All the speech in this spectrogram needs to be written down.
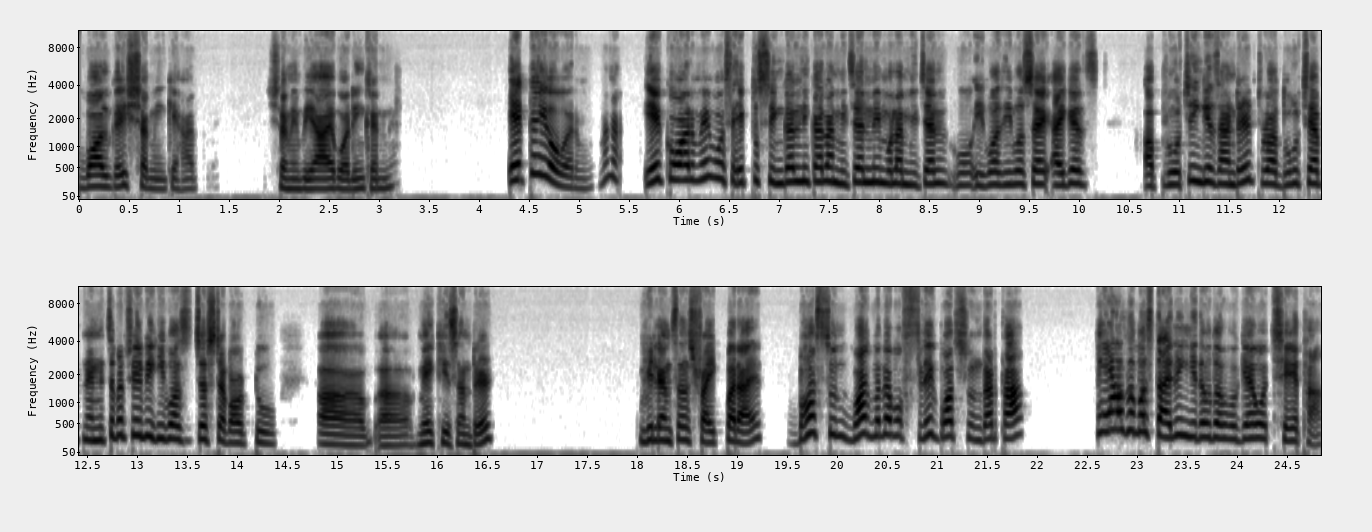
बॉल गई शमी के हाथ में। शमी भी आए बॉलिंग करने। एक ही ओवर में है ना? एक ओवर में वो एक तो सिंगल निकाला मिचल ने बोला मिचल वो he was he was I guess approaching his hundred थोड़ा दूर से अपने नीचे बट फिर भी he was just about to make his hundred Williamson strike पर आए। बहुत सुन, बहुत मतलब वो फ्लिक बहुत सुंदर था। थोड़ा सा बस टाइमिंग इधर उधर हो गया, वो छः था।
